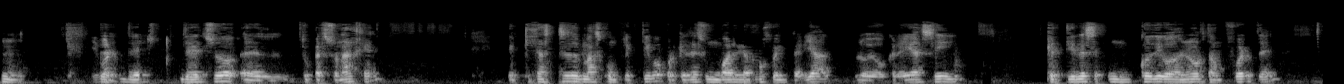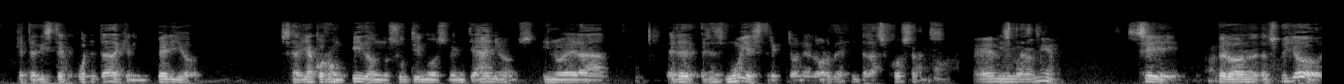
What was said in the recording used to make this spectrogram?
Mm. Y De, bueno, de hecho, el- tu personaje eh, quizás es el más conflictivo porque eres un guardia rojo imperial, lo creé así, que tienes un código de honor tan fuerte que te diste cuenta de que el imperio se había corrompido en los últimos 20 años y no era... Eres, eres muy estricto en el orden de las cosas. El mismo que el mío. Sí, pero el suyo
